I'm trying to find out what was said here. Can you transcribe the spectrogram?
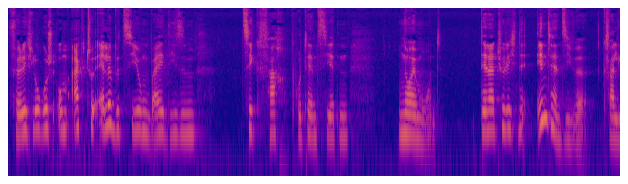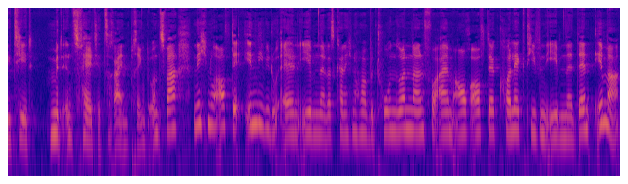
völlig logisch, um aktuelle Beziehungen bei diesem zigfach potenzierten Neumond, der natürlich eine intensive Qualität mit ins Feld jetzt reinbringt. Und zwar nicht nur auf der individuellen Ebene, das kann ich nochmal betonen, sondern vor allem auch auf der kollektiven Ebene. Denn immer,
